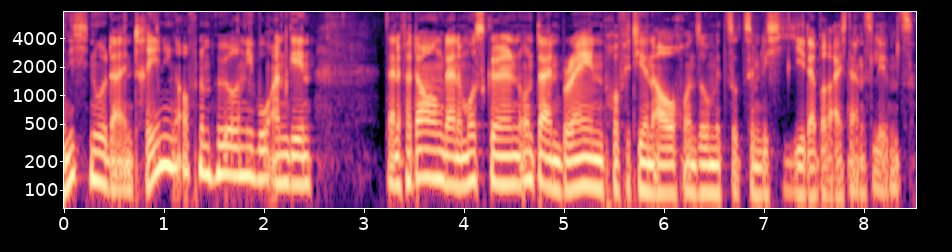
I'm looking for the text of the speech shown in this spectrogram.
nicht nur dein Training auf einem höheren Niveau angehen, deine Verdauung, deine Muskeln und dein Brain profitieren auch und somit so ziemlich jeder Bereich deines Lebens.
